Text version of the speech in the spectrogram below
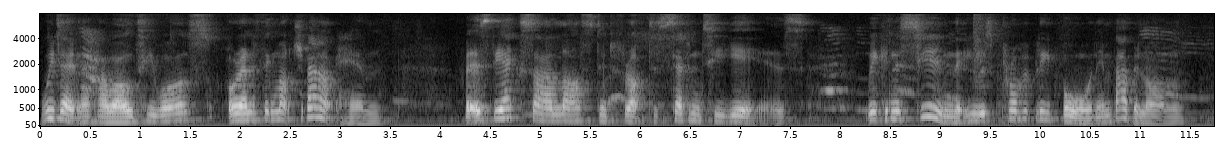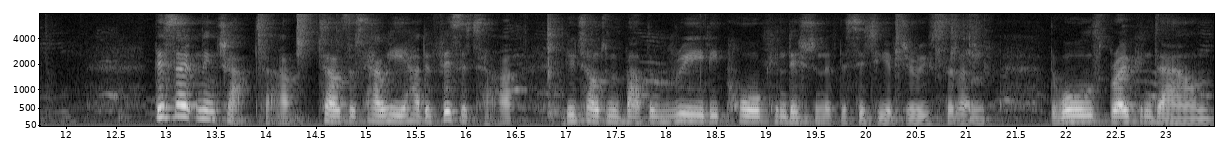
We don't know how old he was or anything much about him, but as the exile lasted for up to 70 years, we can assume that he was probably born in Babylon. This opening chapter tells us how he had a visitor who told him about the really poor condition of the city of Jerusalem, the walls broken down,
